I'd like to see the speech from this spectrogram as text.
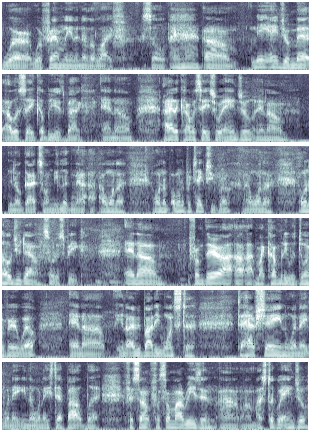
were were family in another life. So, um, me and Angel met, I would say, a couple years back, and um, I had a conversation with Angel, and um, you know, God told me, "Look, man, I, I wanna, I wanna, I wanna protect you, bro. I wanna, I wanna hold you down, so to speak." And um, from there, I, I, my company was doing very well, and uh, you know everybody wants to to have Shane when they when they you know when they step out. But for some for some odd reason, uh, um, I stuck with Angel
